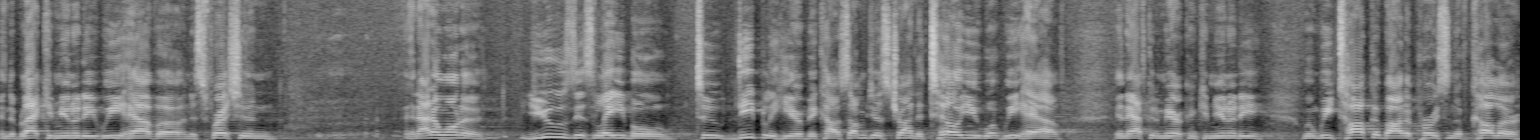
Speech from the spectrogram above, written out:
In the black community, we have uh, an expression, and I don't want to use this label too deeply here because I'm just trying to tell you what we have in African American community. When we talk about a person of color,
